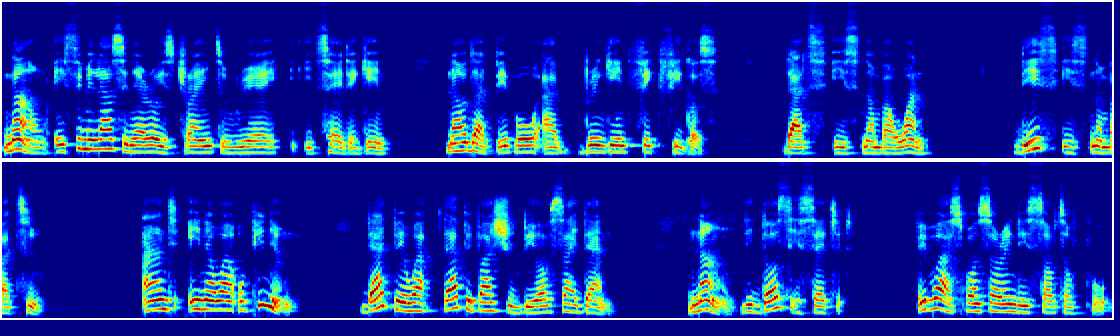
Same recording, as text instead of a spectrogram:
Now, a similar scenario is trying to rear its head again now that people are bringing fake figures. That is number one. This is number two. And in our opinion, that paper, that paper should be upside down. Now, the dust is settled. People are sponsoring this sort of poll.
